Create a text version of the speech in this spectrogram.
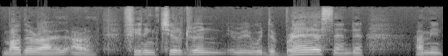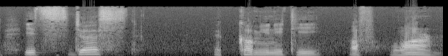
mother are, are feeding children with the breast. And then, I mean, it's just a community of warmth.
